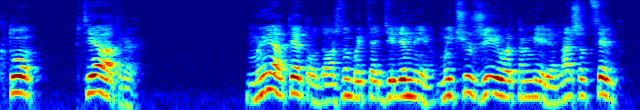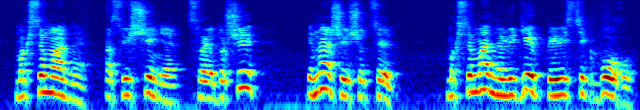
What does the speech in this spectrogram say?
Кто в театрах. Мы от этого должны быть отделены. Мы чужие в этом мире. Наша цель максимальное освящение своей души. И наша еще цель максимально людей привести к Богу,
